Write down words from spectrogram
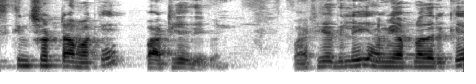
স্ক্রিনশটটা আমাকে পাঠিয়ে দেবেন। পাঠিয়ে দিলেই আমি আপনাদেরকে,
